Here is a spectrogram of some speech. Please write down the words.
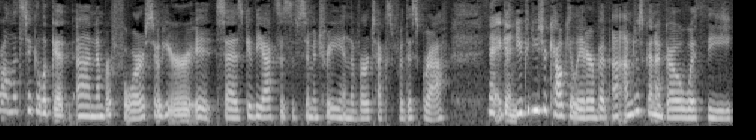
everyone, let's take a look at uh, number four. So here it says give the axis of symmetry and the vertex for this graph. Now, again, you could use your calculator, but I'm just going to go with the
